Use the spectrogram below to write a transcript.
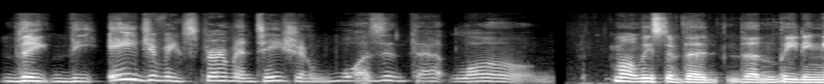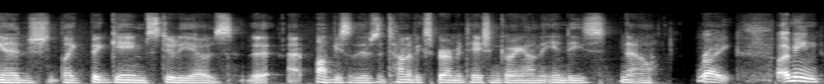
the, the age of experimentation wasn't that long. Well, at least of the, the leading edge, like big game studios. Uh, obviously, there's a ton of experimentation going on in the indies now. Right. I mean,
